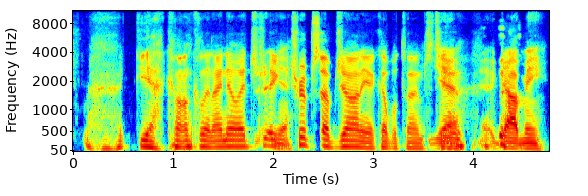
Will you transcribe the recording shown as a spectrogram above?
yeah, Conklin. I know it, it yeah. trips up Johnny a couple times too. Yeah, it got me.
